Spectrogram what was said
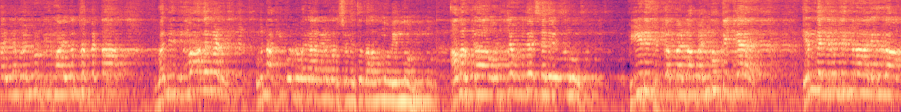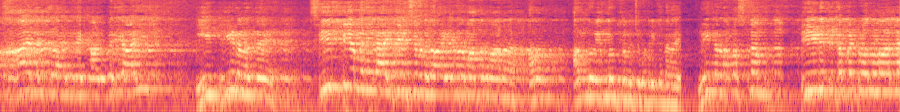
പെൺകുട്ടിയുമായി ബന്ധപ്പെട്ട വലിയ വിവാദങ്ങൾ ഉണ്ടാക്കിക്കൊണ്ടുവരാനാണ് അവർ ശ്രമിച്ചത് അന്നും ഇന്നും. അവർക്ക് ഒറ്റ ഉദ്ദേശമേ ഉള്ളൂ? പീഡിപ്പിക്കപ്പെട്ട പെൺകുട്ടിക്ക് എന്തെങ്കിലും പിന്തുണ നൽകുക സഹായം നൽകുക എന്നതിനേക്കാൾ ഉപരിയായി ഈ പീഡനത്തെ സി പി എമ്മിനായി തിരിച്ചുവിടുക എന്നത് മാത്രമാണ് അവർ അന്നും ഇന്നും ശ്രമിച്ചുകൊണ്ടിരിക്കുന്ന നിങ്ങളുടെ പ്രശ്നം പീഡിപ്പിക്കപ്പെട്ടു എന്നുള്ളതല്ല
